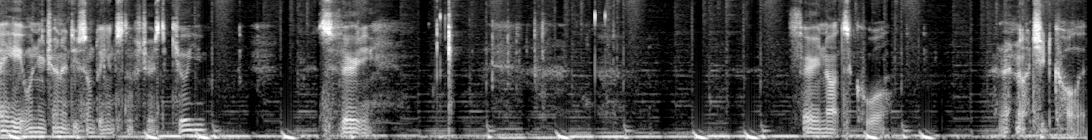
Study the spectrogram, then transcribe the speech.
I hate when you're trying to do something and stuff tries to kill you. It's very very not cool. I don't know what you'd call it.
